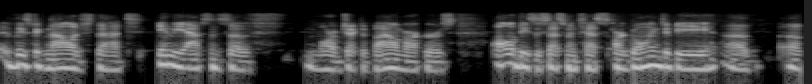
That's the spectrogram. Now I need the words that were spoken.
at least acknowledge that in the absence of more objective biomarkers, all of these assessment tests are going to be uh, a,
